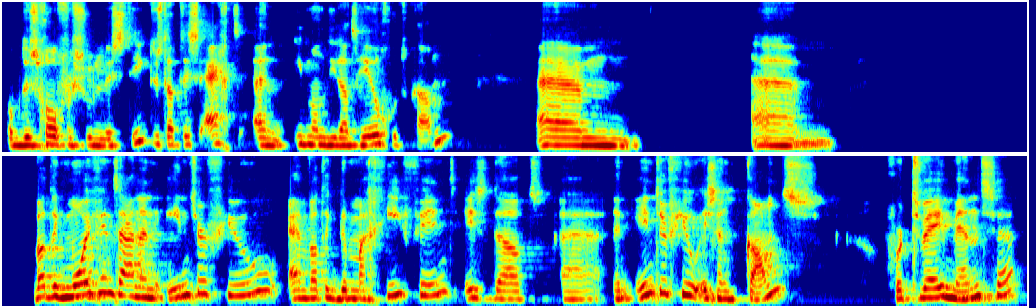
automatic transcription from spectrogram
op de school voor journalistiek. Dus dat is echt een, iemand die dat heel goed kan. Um, um, wat ik mooi vind aan een interview en wat ik de magie vind, is dat uh, een interview is een kans voor twee mensen,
